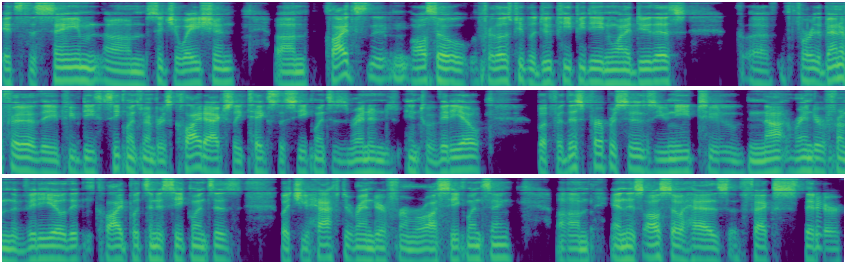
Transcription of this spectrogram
it's the same um, situation. Um, Clyde's also, for those people who do PPD and want to do this, uh, for the benefit of the PPD sequence members, Clyde actually takes the sequences and render into a video. But for this purposes, you need to not render from the video that Clyde puts into sequences, but you have to render from raw sequencing. Um, and this also has effects that are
